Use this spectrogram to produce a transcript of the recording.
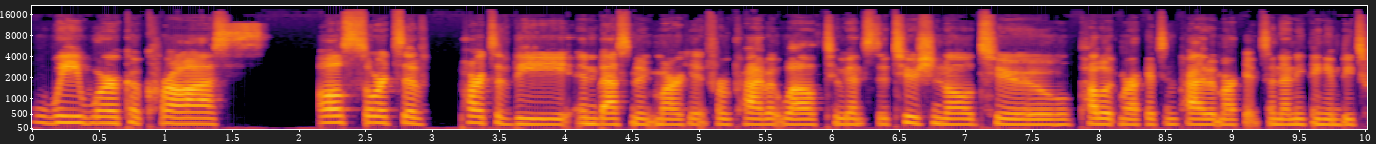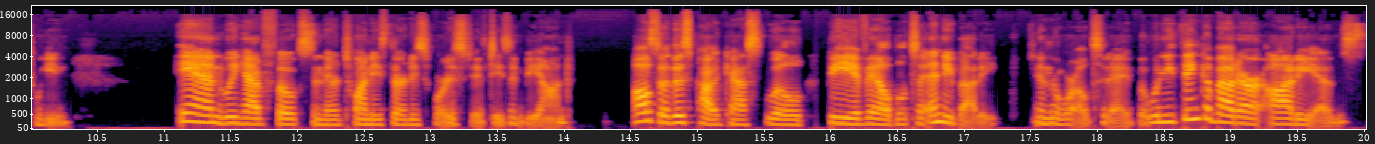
we work across all sorts of parts of the investment market from private wealth to institutional to public markets and private markets and anything in between. And we have folks in their 20s, 30s, 40s, 50s, and beyond. Also, this podcast will be available to anybody in the world today. But when you think about our audience,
